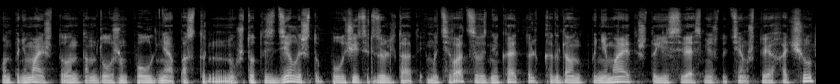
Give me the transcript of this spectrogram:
он понимает, что он там должен полдня постро... ну, что-то сделать, чтобы получить результат. И мотивация возникает только, когда он понимает, что есть связь между тем, что я хочу,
